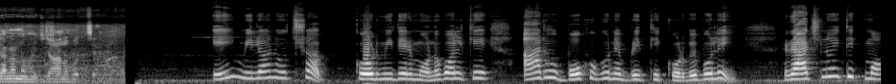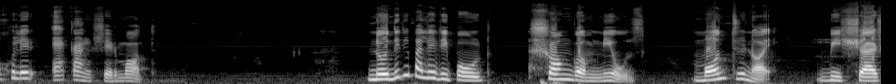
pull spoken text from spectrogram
জানানো হয়েছে। জানানো হচ্ছে। এই মিলন উৎসব কর্মীদের মনোবলকে আরও বহুগুণে বৃদ্ধি করবে বলেই রাজনৈতিক মহলের একাংশের মত। নন্দিনী পালের রিপোর্ট সঙ্গম নিউজ মন্ত্র নয় বিশ্বাস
